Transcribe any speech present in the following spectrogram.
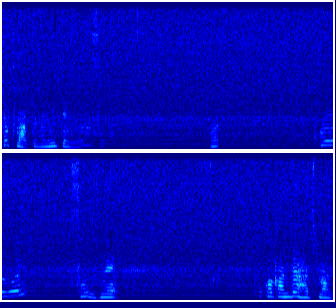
ちょっと待ってね、見てみます。あこれは、そうですね。10日間で8万で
